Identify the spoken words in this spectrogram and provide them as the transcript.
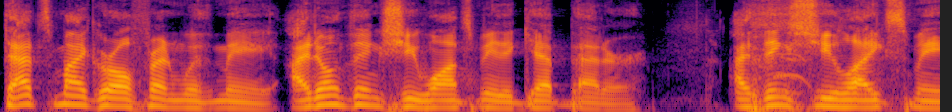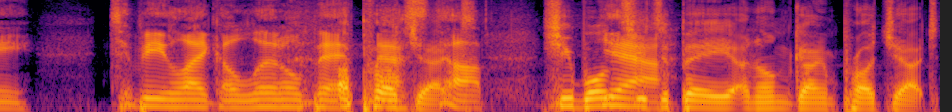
That's my girlfriend with me. I don't think she wants me to get better. I think she likes me to be like a little bit a project. up. She wants Yeah. you to be an ongoing project.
